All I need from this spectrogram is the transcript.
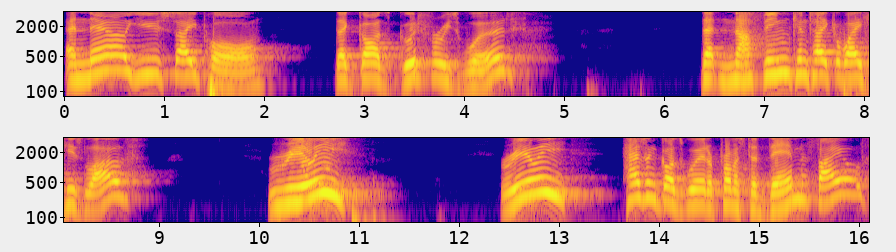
And now you say, Paul, that God's good for His word, that nothing can take away His love? Really? Really? Hasn't God's word of promise to them failed?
